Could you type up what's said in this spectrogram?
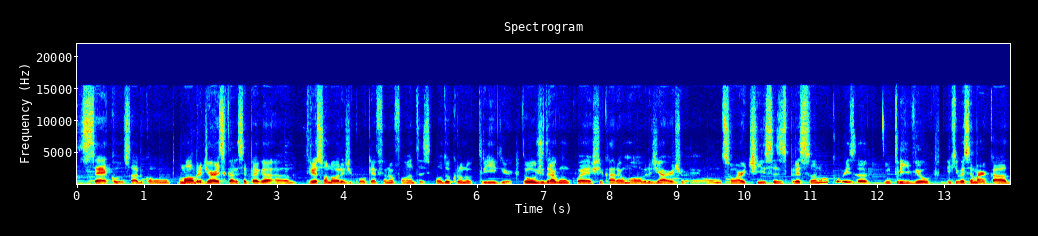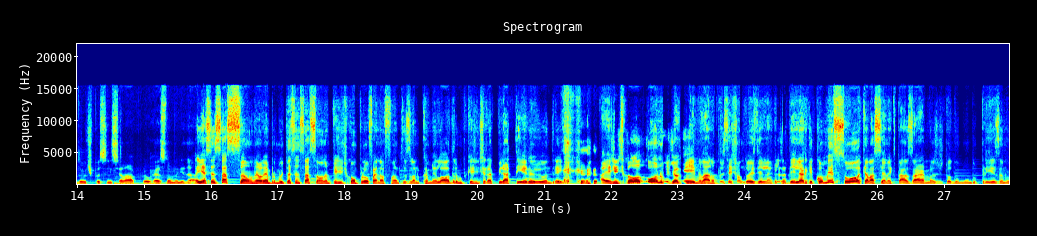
séculos, sabe? Como uma obra de arte, cara. Você pega a trilha sonora de qualquer Final Fantasy, ou do Chrono Trigger, ou de Dragon Quest, cara, é uma obra de arte, velho. É um- são artistas expressando uma coisa incrível e que vai ser marcado, tipo assim, sei lá, pro resto da humanidade. E a sensação, né? Eu lembro muito da sensação. Eu lembro que a gente comprou o Final Fantasy lá no Camelódromo, porque a gente era pirateiro, eu e o Andrei. Aí a gente colocou no videogame lá no PlayStation 2 dele na casa dele. A hora que começou aquela cena que tá as armas de todo mundo presa no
